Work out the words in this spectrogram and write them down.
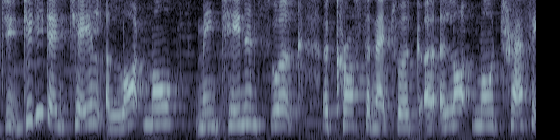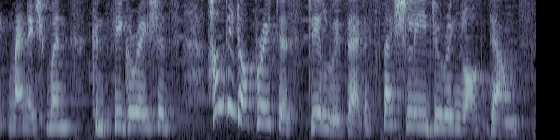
did, did it entail a lot more maintenance work across the network, a, a, lot more traffic management configurations? How did operators deal with that, especially during lockdowns?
